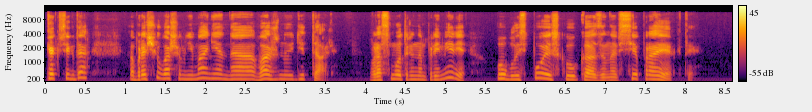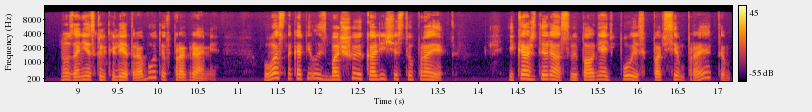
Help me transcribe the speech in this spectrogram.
Как всегда, обращу ваше внимание на важную деталь. В рассмотренном примере область поиска указана все проекты. Но за несколько лет работы в программе у вас накопилось большое количество проектов. И каждый раз выполнять поиск по всем проектам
